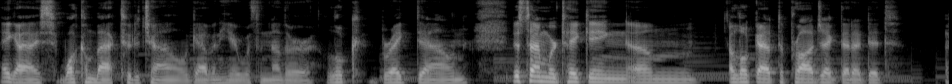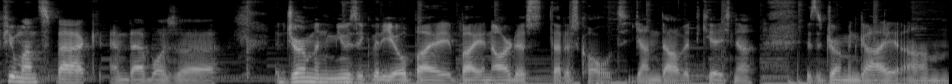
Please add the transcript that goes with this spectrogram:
Hey guys, welcome back to the channel. Gavin here with another look breakdown. This time we're taking um, a look at the project that I did a few months back and that was a, a German music video by, by an artist that is called Jan David Kirchner. He's a German guy. Um,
